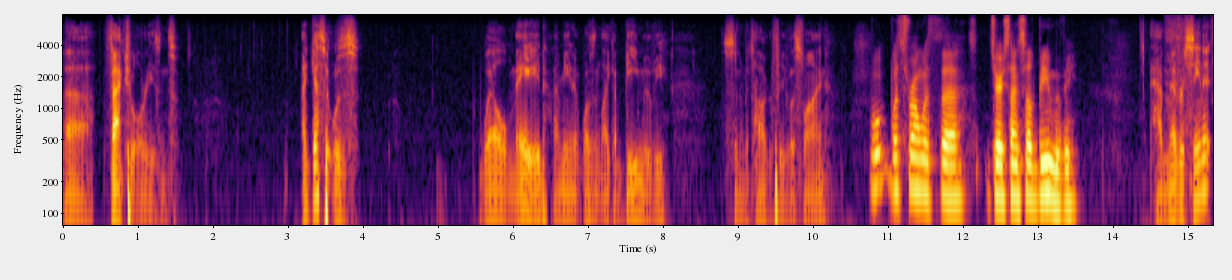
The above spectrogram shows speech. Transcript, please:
uh, factual reasons. I guess it was well made. I mean, it wasn't like a B movie. Cinematography was fine. What's wrong with the Jerry Seinfeld B movie? I have never seen it.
